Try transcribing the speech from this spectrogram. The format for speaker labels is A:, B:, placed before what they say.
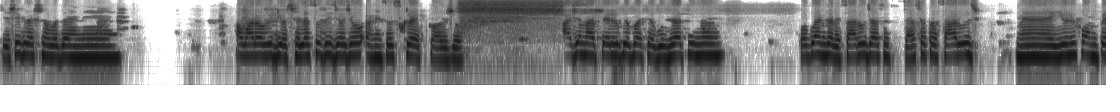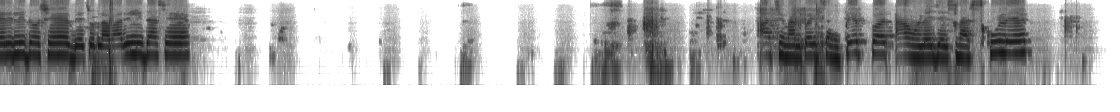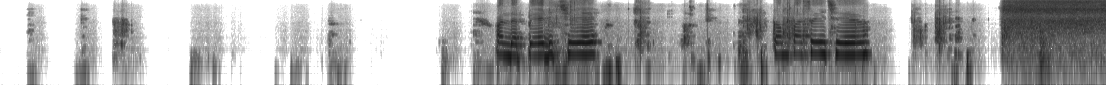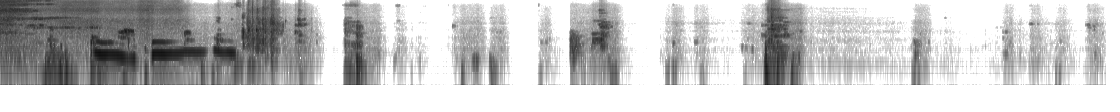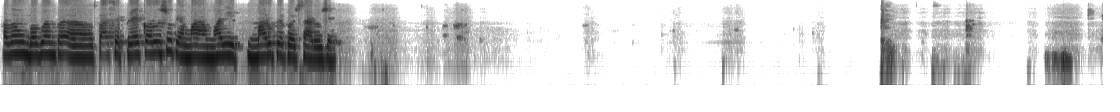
A: જય શ્રી કૃષ્ણ બધાને અમારો વીડિયો છેલ્લે સુધી જોજો અને સબસ્ક્રાઇબ કરજો. આજે મારું પહેલું પેપર છે ગુજરાતીનું. ભગવાન કરે સારું જશે જશે તો સારું જ. મેં યુનિફોર્મ પહેરી લીધો છે, બે ચોટલા વારી લીધા છે. આ છે મારું પરીક્ષાનું પેપર આ હું લઈ જઈશ મારા સ્કૂલે અંદર પેડ છે કંપાસ છે. હવે હું ભગવાન પાસે પ્રે કરું છું કે મારી, મારું પેપર સારું જાય.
